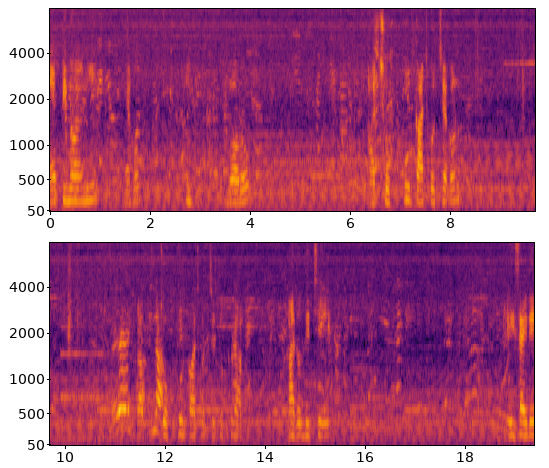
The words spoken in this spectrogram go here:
মায়ের তিনয়নী দেখো, বড়। আর চক্ষুর কাজ করছে এখন। চক্ষুর কাজ করছে, চক্ষুর কাজল দিচ্ছে। এই সাইডে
